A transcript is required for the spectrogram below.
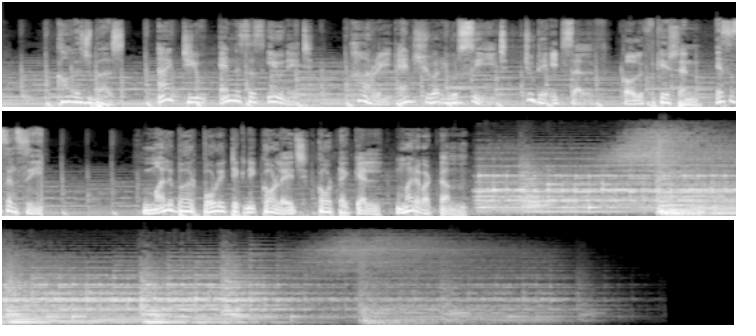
College bus, active NSS unit. Hurry, ensure your seat today itself. Qualification SSLC Malabar polytechnic college Kottakkal Maravattam.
